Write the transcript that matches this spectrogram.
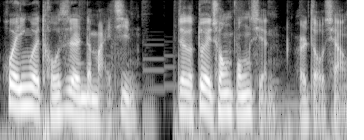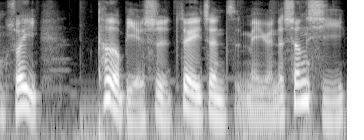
会因为投资人的买进，这个对冲风险而走强。所以，特别是这一阵子美元的升息。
